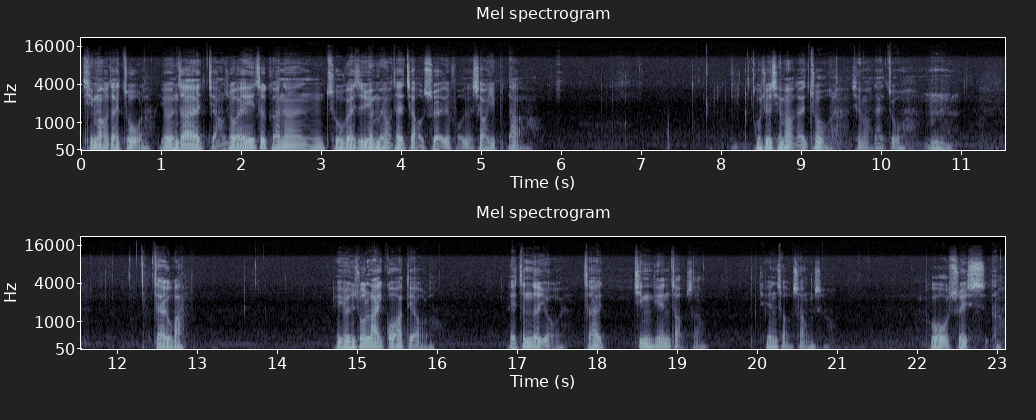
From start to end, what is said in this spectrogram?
起码我在做了，有人在讲说，诶，这可能除非是原本有在缴税的，否则效益不大。我觉得起码我在做了，起码我在做，嗯，加油吧。有人说赖挂掉了，诶，真的有诶，在今天早上，今天早上的时候，不过我睡死了，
